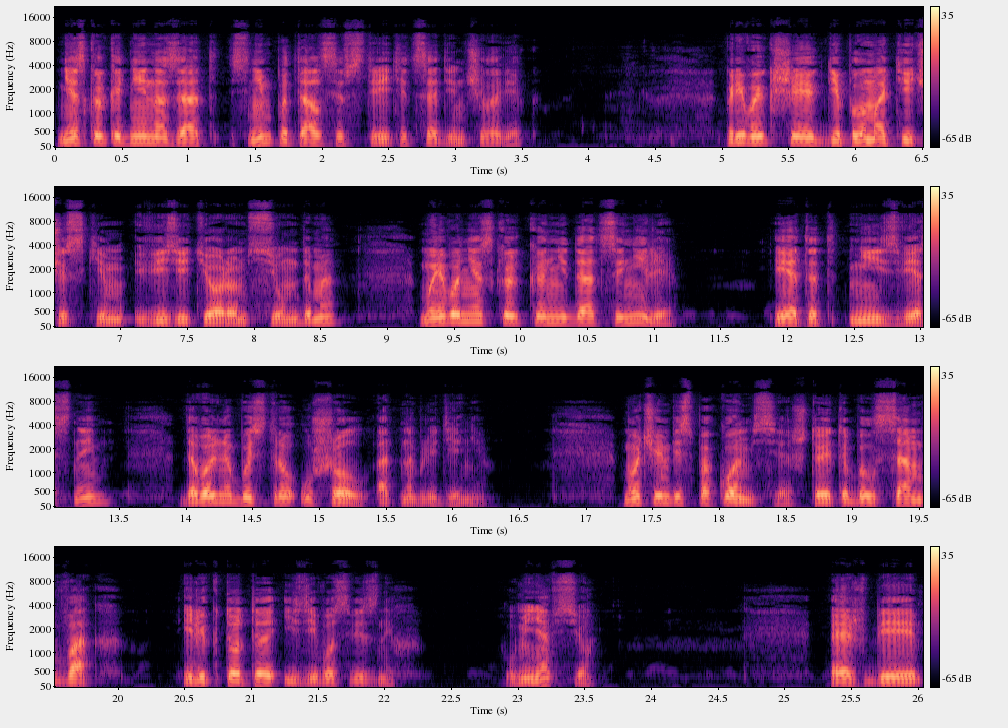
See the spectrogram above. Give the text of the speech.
Несколько дней назад с ним пытался встретиться один человек. Привыкшие к дипломатическим визитерам Сюндема, мы его несколько недооценили, и этот неизвестный довольно быстро ушел от наблюдения. Мы очень беспокоимся, что это был сам Вак или кто-то из его связных. У меня все. Эшби,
